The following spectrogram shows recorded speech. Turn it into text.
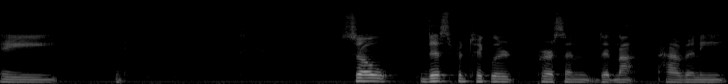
a So this particular person did not have any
